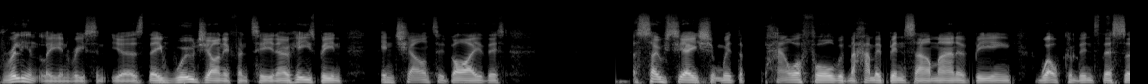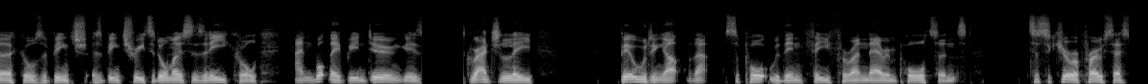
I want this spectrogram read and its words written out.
brilliantly in recent years. They woo Gianni Infantino. He's been enchanted by this association with the powerful, with Mohammed bin Salman, of being welcomed into their circles, of being as being treated almost as an equal. And what they've been doing is gradually building up that support within FIFA and their importance to secure a process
